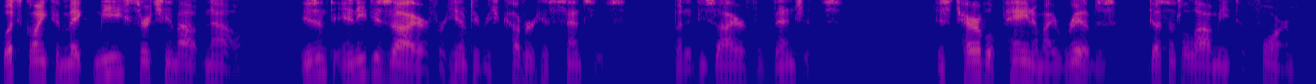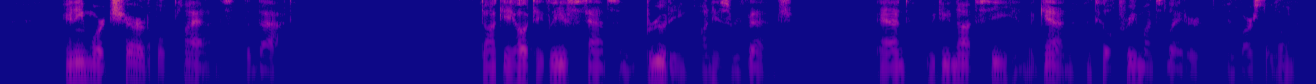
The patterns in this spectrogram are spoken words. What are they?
What's going to make me search him out now isn't any desire for him to recover his senses, but a desire for vengeance. This terrible pain in my ribs doesn't allow me to form any more charitable plans than that. Don Quixote leaves Sanson brooding on his revenge, and we do not see him again until three months later in Barcelona.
